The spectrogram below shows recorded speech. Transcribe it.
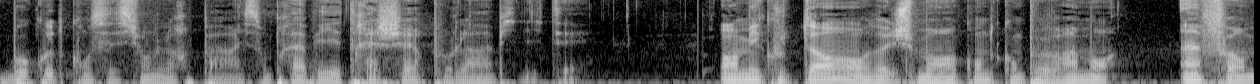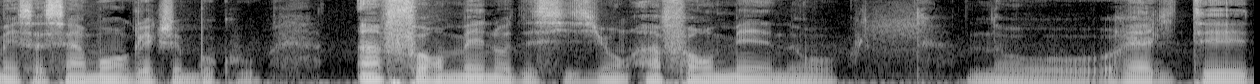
beaucoup de concessions de leur part. Ils sont prêts à payer très cher pour la rapidité. En m'écoutant, je me rends compte qu'on peut vraiment informer, ça c'est un mot anglais que j'aime beaucoup, informer nos décisions, informer nos, réalités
